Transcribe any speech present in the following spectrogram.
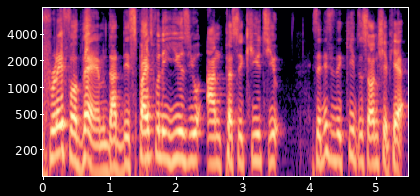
Pray for them that despitefully use you and persecute you. He said, This is the key to sonship here.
